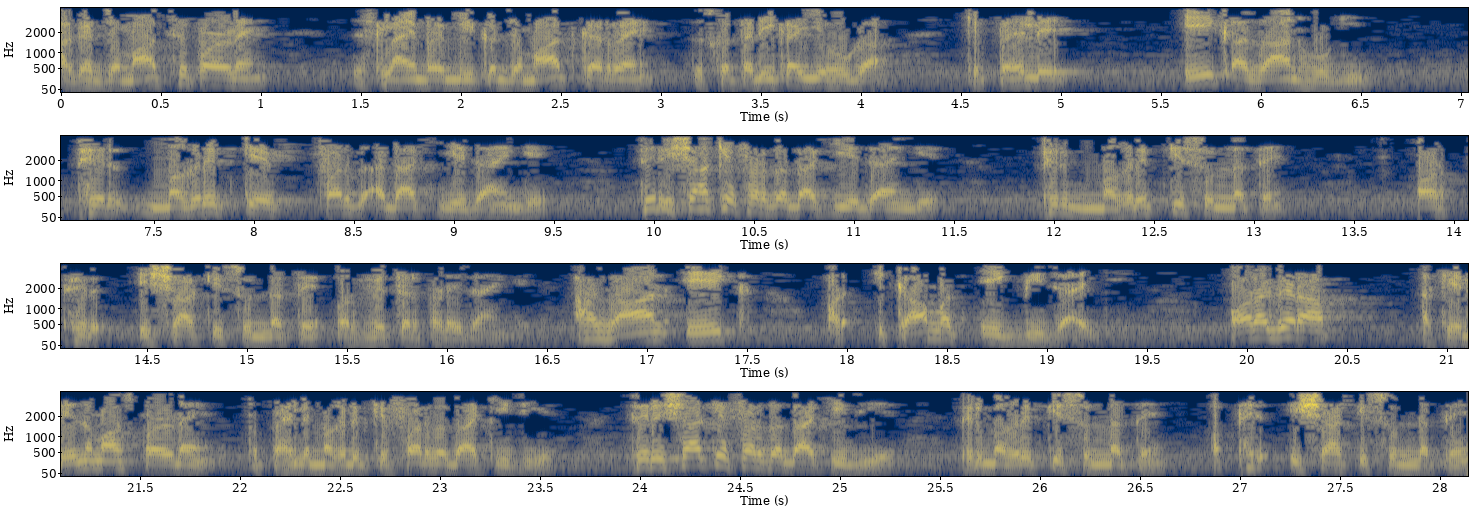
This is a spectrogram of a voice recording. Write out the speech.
اگر جماعت سے پڑھ رہے ہیں، اسلام بھائی مل کر جماعت کر رہے ہیں، تو اس کا طریقہ یہ ہوگا کہ پہلے ایک اذان ہوگی، پھر مغرب کے فرض ادا کیے جائیں گے، پھر عشاء کے فرض ادا کیے جائیں گے، پھر مغرب کی سنتیں۔ اور پھر عشاء کی سنتیں اور وطر پڑے جائیں گے۔ اذان ایک اور اقامت ایک دی جائے گی۔ اور اگر آپ اکیلے نماز پڑھ رہے ہیں تو پہلے مغرب کے فرض ادا کیجیے پھر عشاء کے فرض ادا کیجیے پھر مغرب کی سنتیں اور پھر عشاء کی سنتیں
